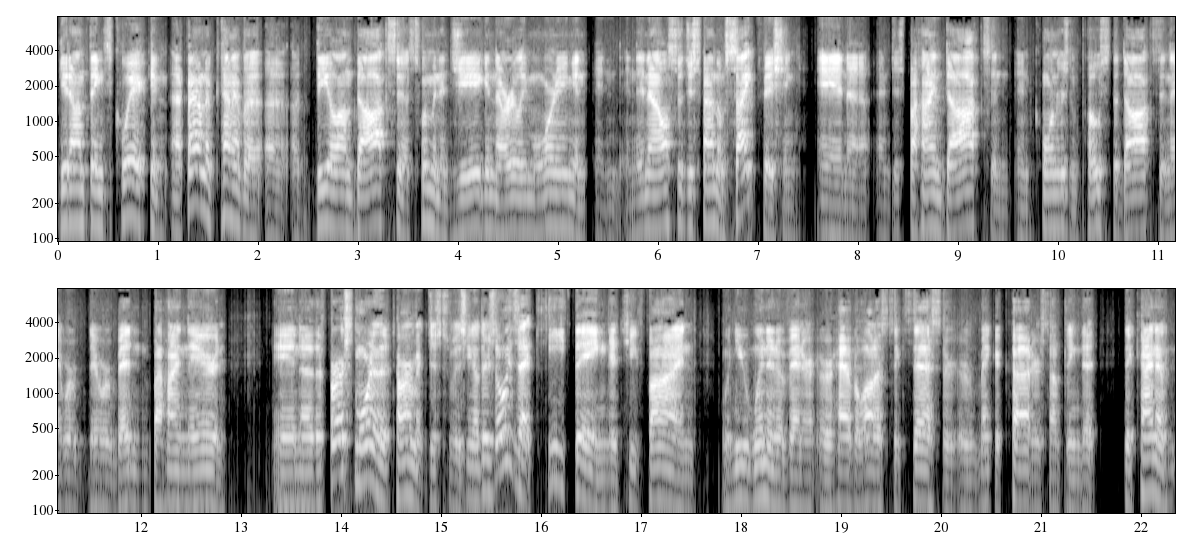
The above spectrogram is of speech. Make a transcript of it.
get on things quick. And I found a kind of a, a, a deal on docks, uh, swimming a jig in the early morning, and, and, and then I also just found them sight fishing and uh, and just behind docks and, and corners and posts the docks, and they were they were bedding behind there and and uh, the first morning of the tournament just was, you know, there's always that key thing that you find when you win an event or, or have a lot of success or, or make a cut or something that, that kind of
